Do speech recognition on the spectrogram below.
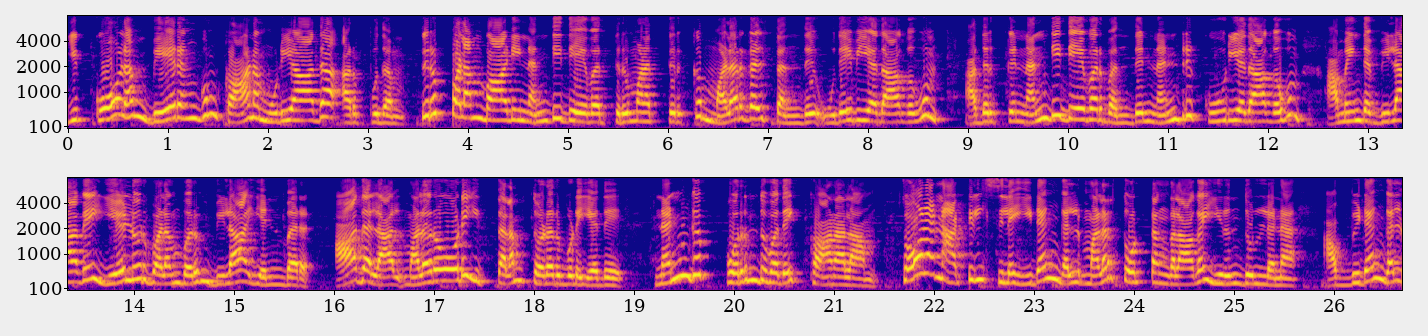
இக்கோலம் வேறெங்கும் காண முடியாத அற்புதம். திருப்பழம்பாடி நந்திதேவர் திருமணத்திற்கு மலர்கள் தந்து உதவியதாகவும் அதற்கு நந்திதேவர் வந்து நன்றி கூறியதாகவும் அமைந்த விழாவே ஏழூர் வலம் வரும் விழா என்பர். ஆதலால் மலரோடு இத்தலம் தொடர்புடையது. நன்கு பொருந்துவதைக் காணலாம். சோழ நாட்டில் சில இடங்கள் மலர் தோட்டங்களாக இருந்துள்ளன. அவ்விடங்கள்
